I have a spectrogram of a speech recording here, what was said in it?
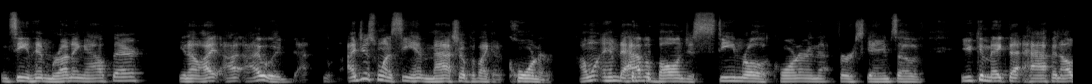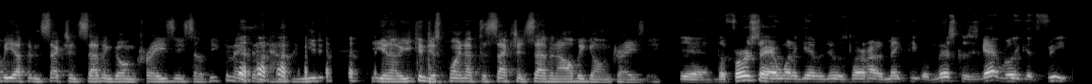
and seeing him running out there, you know, I I, I would I just want to see him match up with like a corner. I want him to have a ball and just steamroll a corner in that first game. So if you can make that happen. I'll be up in section seven going crazy. So if you can make that happen, you you know, you can just point up to section seven. I'll be going crazy. Yeah. The first thing I want to get him to do is learn how to make people miss because he's got really good feet.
